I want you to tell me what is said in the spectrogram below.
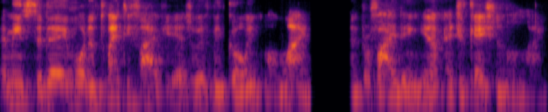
That means today, more than 25 years, we've been going online and providing you know education online.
